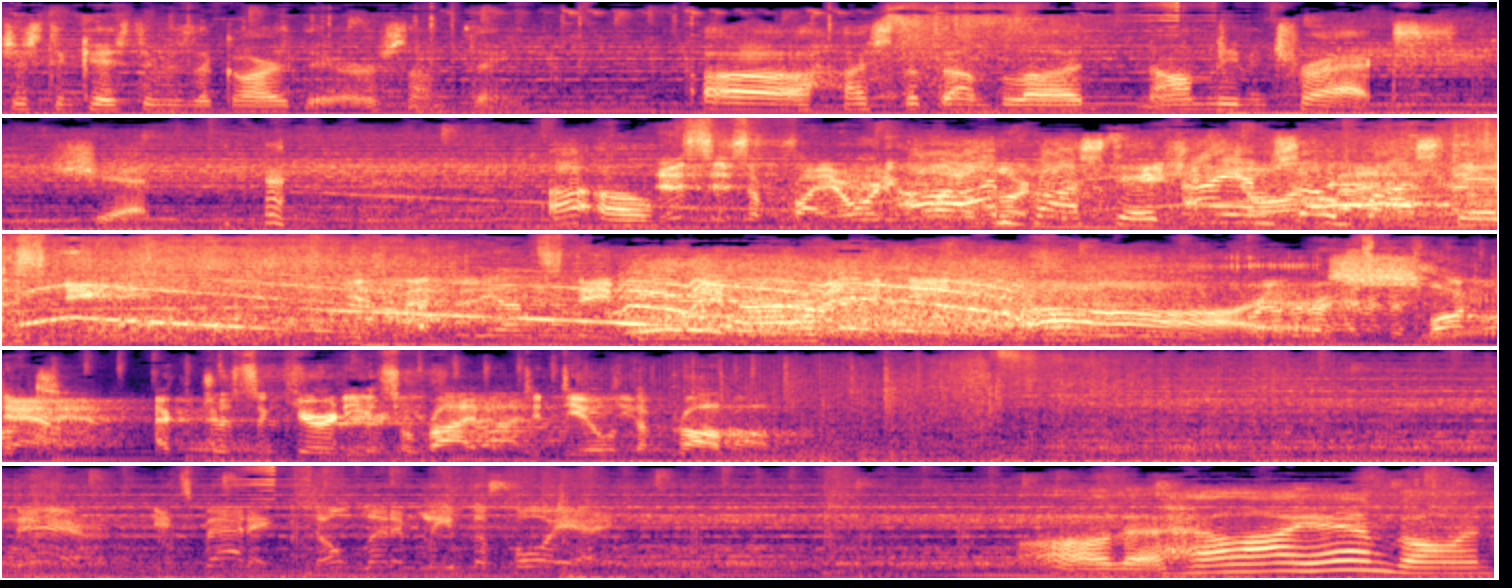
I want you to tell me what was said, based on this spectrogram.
just in case there was a guard there or something. Uh, I stepped on blood. Now I'm leaving tracks. Shit. Uh-oh. This is a priority Oh, one I'm alert. busted. I am so busted. has escaped. He is mentally unstable. Here they are. The perimeter Oh, has been locked down. Extra security is arriving to deal with the problem. There, it's Vattic. Don't let him leave the foyer. Oh, the hell I am going.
